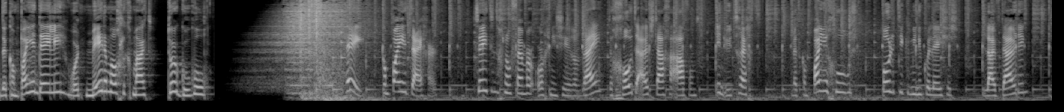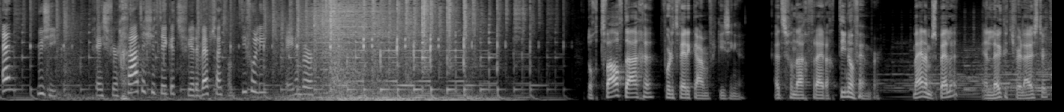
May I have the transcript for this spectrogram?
De Campagne Daily wordt mede mogelijk gemaakt door Google. Hey, Campagne Tijger. 22 november organiseren wij de grote uitslagenavond in Utrecht. Met campagnegoeroes, politieke minicolleges, live duiding en muziek. Reserveer gratis je tickets via de website van Tivoli Vredenburg. Nog 12 dagen voor de Tweede Kamerverkiezingen. Het is vandaag vrijdag 10 november. Mijn naam is Pelle en leuk dat je weer luistert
